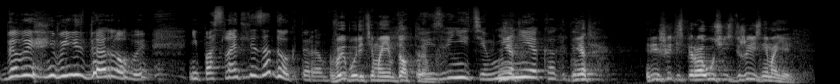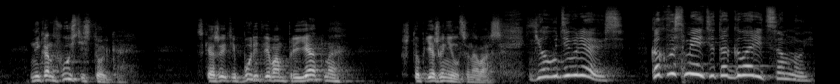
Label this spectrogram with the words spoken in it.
да вы, вы нездоровы. Не послать ли за доктором? Вы будете моим доктором. Ой, извините, мне нет, некогда. Нет, решите сперва участь жизни моей. Не конфузьтесь только. Скажите, будет ли вам приятно, чтоб я женился на вас? Я удивляюсь. Как вы смеете так говорить со мной?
